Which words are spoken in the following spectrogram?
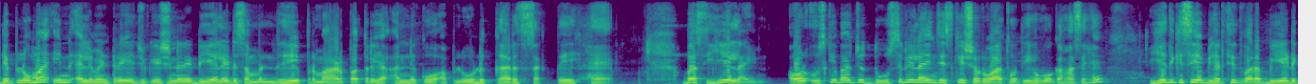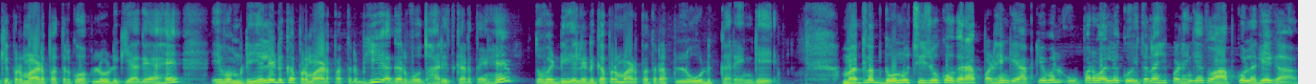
डिप्लोमा इन एलिमेंट्री एजुकेशन यानी डीएलएड संबंधी प्रमाण पत्र या अन्य को अपलोड कर सकते हैं। बस ये लाइन और उसके बाद जो दूसरी लाइन जिसकी शुरुआत होती है वो कहाँ से है? यदि किसी अभ्यर्थी द्वारा बीएड के प्रमाण पत्र को अपलोड किया गया है एवं डीएलएड का प्रमाण पत्र भी अगर वो धारित करते हैं तो वे डीएलएड का प्रमाण पत्र अपलोड करेंगे। मतलब दोनों चीज़ों को अगर आप पढ़ेंगे, आप केवल ऊपर वाले को इतना ही पढ़ेंगे तो आपको लगेगा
